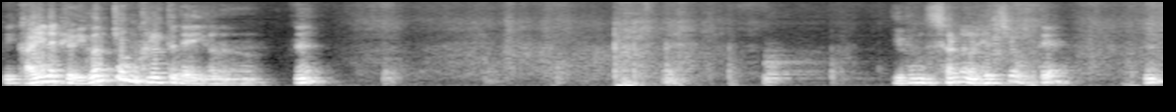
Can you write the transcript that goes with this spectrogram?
이 가인의 표 이건 좀 그럴듯해 이거는. 응? 이분 설명을 했죠 그때. 응?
